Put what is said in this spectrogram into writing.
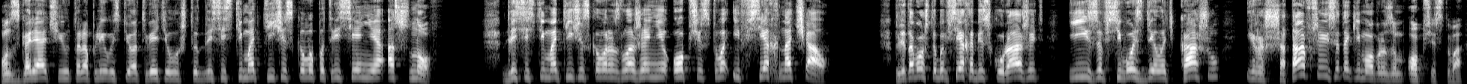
он с горячей торопливостью ответил, что для систематического потрясения основ, для систематического разложения общества и всех начал, для того, чтобы всех обескуражить и из-за всего сделать кашу, и расшатавшееся таким образом общество,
